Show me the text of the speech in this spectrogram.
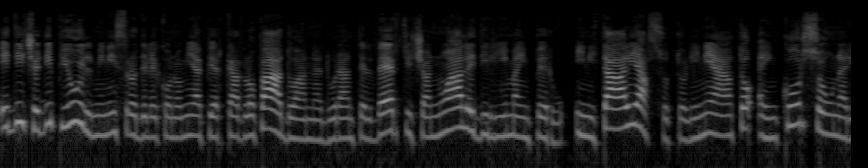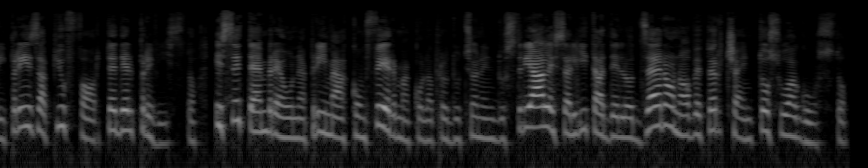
E dice di più il ministro dell'economia Piercarlo Padoan durante il vertice annuale di Lima in Perù. In Italia, ha sottolineato, è in corso una ripresa più forte del previsto. E settembre una prima conferma con la produzione industriale salita dello 0,9% su agosto.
